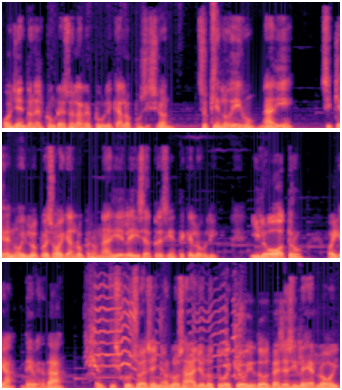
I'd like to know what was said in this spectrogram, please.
oyendo en el Congreso de la República a la oposición. ¿Eso quién lo dijo? Nadie. Si quieren oírlo, pues óiganlo, pero nadie le dice al presidente que lo obligue. Y lo otro, oiga, de verdad, El discurso del señor Lozada yo lo tuve que oír dos veces y leerlo hoy.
